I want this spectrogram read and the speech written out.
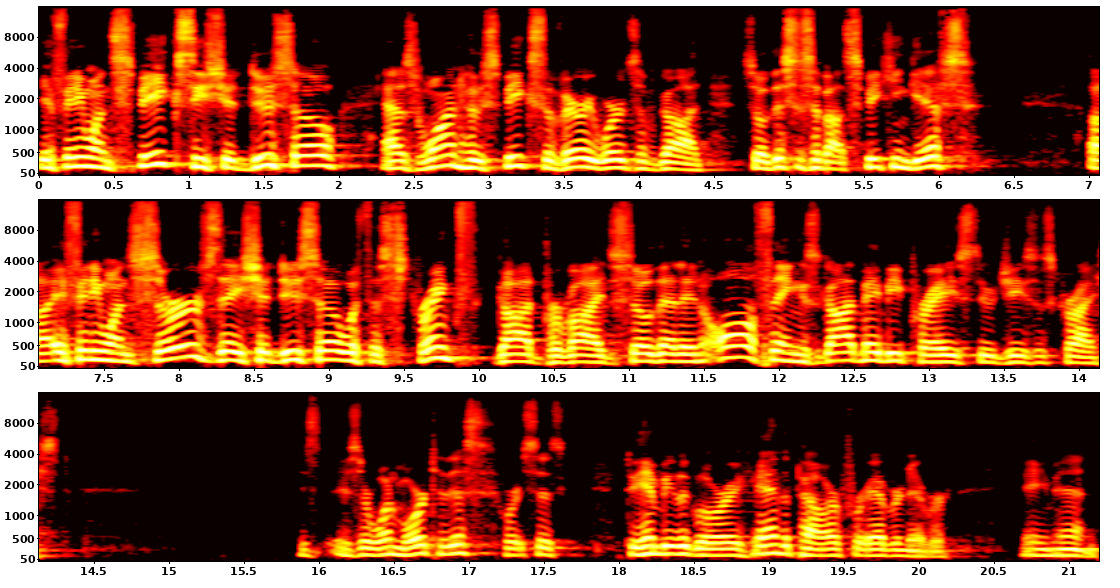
if anyone speaks, he should do so as one who speaks the very words of God. So this is about speaking gifts. Uh, if anyone serves, they should do so with the strength God provides, so that in all things God may be praised through Jesus Christ. Is, is there one more to this where it says, To him be the glory and the power forever and ever? Amen.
